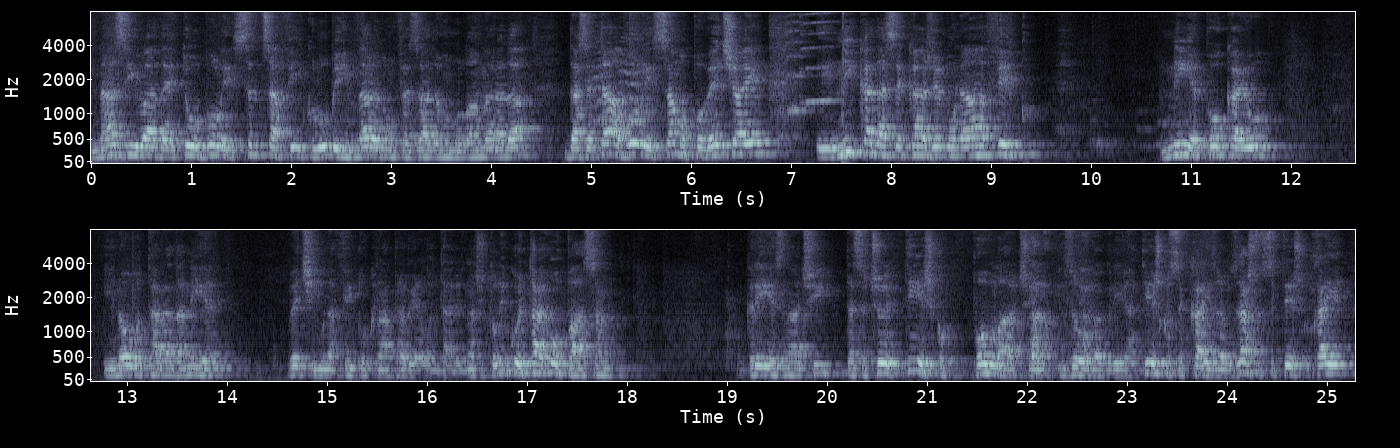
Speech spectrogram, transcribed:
naziva da je to bolest srca fi klubihim narodom fezadahum Allah merada, da se ta bolest samo povećaje i nikada se kaže munafik, nije pokaju i novotara da nije veći mu na fikluk napravi novotari. Znači, toliko je taj opasan grije, znači, da se čovjek teško povlači iz ovoga grija, teško se kaje za Zašto se teško kaje?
